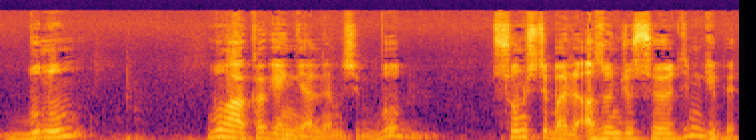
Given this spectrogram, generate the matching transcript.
bunun muhakkak engellenmesi. Bu sonuç itibariyle az önce söylediğim gibi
